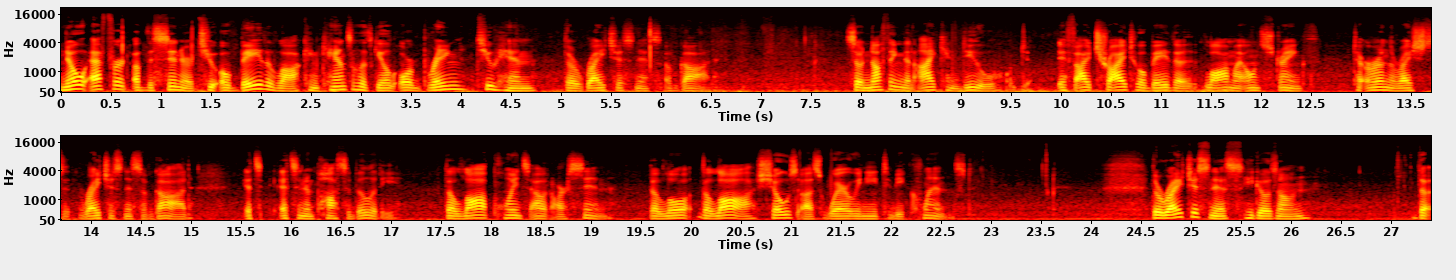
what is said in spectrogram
No effort of the sinner to obey the law can cancel his guilt or bring to him the righteousness of God. So, nothing that I can do, if I try to obey the law in my own strength to earn the righteousness of God, it's, it's an impossibility. The law points out our sin. The law, the law shows us where we need to be cleansed. The righteousness, he goes on, the,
